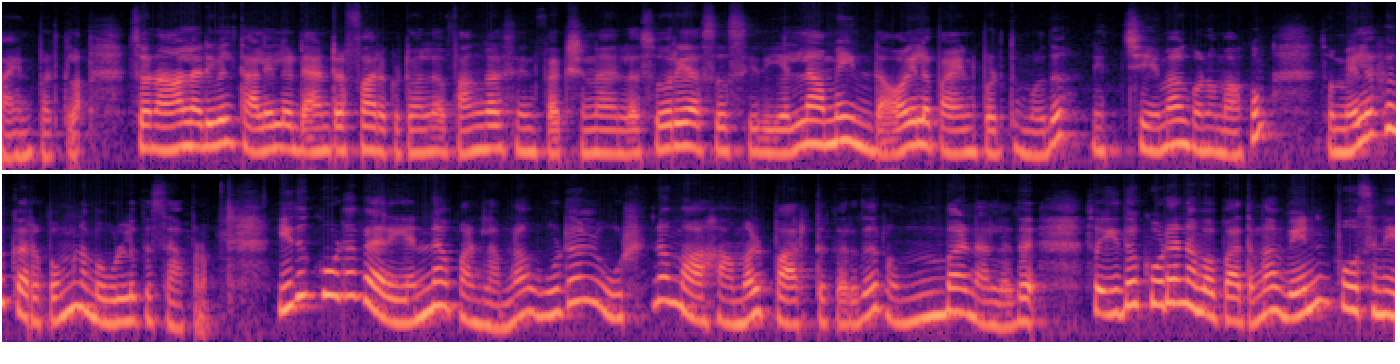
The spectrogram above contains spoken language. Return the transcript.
பயன்படுத்தலாம். ஸோ நாளடைவில் தலையில் டேண்ட்ரஃபாக இருக்கட்டும் இல்லை ஃபங்கஸ் இன்ஃபெக்ஷனாக இல்லை சோரியாசஸ் இது எல்லாமே இந்த ஆயிலை பயன்படுத்தும் போது நிச்சயமாக குணமாகும். ஸோ மிளகு கருப்பமும் நம்ம உள்ளுக்கு சாப்பிடணும். இது கூட வேறு என்ன பண்ணலாம்னா உடல் உஷ்ணமாகாமல் பார்த்துக்கிறது ரொம்ப நல்லது. ஸோ இது கூட நம்ம பார்த்தோம்னா வெண்பூசணி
